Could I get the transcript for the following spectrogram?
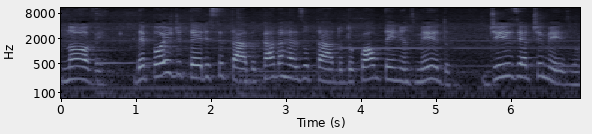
9. Depois de teres citado cada resultado do qual tenhas medo, dize a ti mesmo:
